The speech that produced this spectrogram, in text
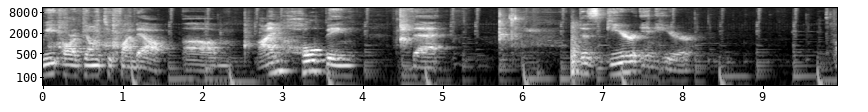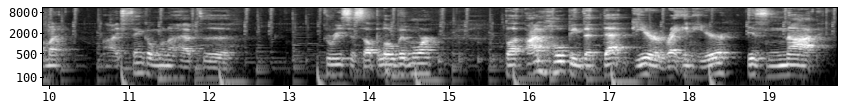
we are going to find out. Um, I'm hoping that this gear in here, I might, I think I'm gonna have to grease this up a little bit more. But I'm hoping that that gear right in here is not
